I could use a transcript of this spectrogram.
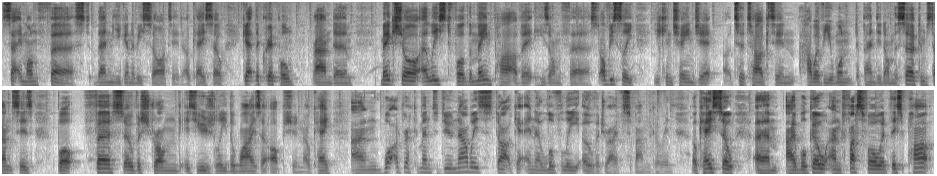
Set him on first, then you're going to be sorted, okay? So get the cripple and um, make sure, at least for the main part of it, he's on first. Obviously, you can change it to targeting however you want, depending on the circumstances, but first over strong is usually the wiser option, okay? And what I'd recommend to do now is start getting a lovely overdrive spam going, okay? So um, I will go and fast forward this part,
